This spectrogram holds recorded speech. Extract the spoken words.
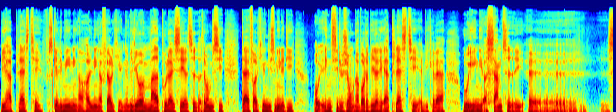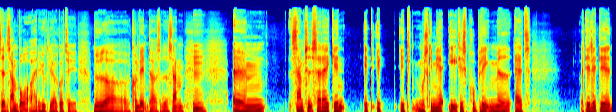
vi har plads til forskellige meninger og holdninger i folkekirken. Vi lever i en meget polariseret tid, og der må man sige, der er folkekirken ligesom en af de institutioner, hvor der virkelig er plads til, at vi kan være uenige og samtidig øh, sidde samme bord og have det hyggeligt og gå til møder og konventer og så videre sammen. Mm. Øhm, samtidig så er der igen et, et, et måske mere etisk problem med, at, og det er lidt det,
